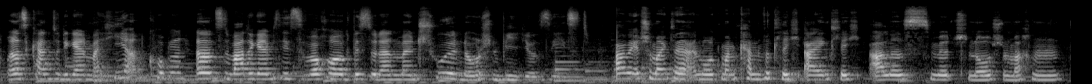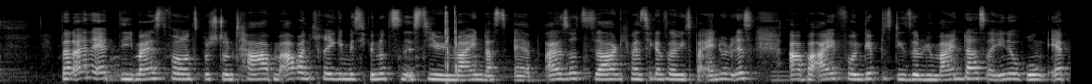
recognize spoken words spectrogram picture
Und das kannst du dir gerne mal hier angucken. Ansonsten warte gerne bis nächste Woche, bis du dann mein Schul-Notion-Video Video siehst. Aber jetzt schon mal ein kleiner Eindruck, man kann wirklich eigentlich alles mit Notion machen. Dann eine App, die die meisten von uns bestimmt haben, aber nicht regelmäßig benutzen, ist die Reminders App. Also sozusagen, ich weiß nicht ganz genau, wie es bei Android ist, aber bei iPhone gibt es diese Reminders Erinnerung App,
